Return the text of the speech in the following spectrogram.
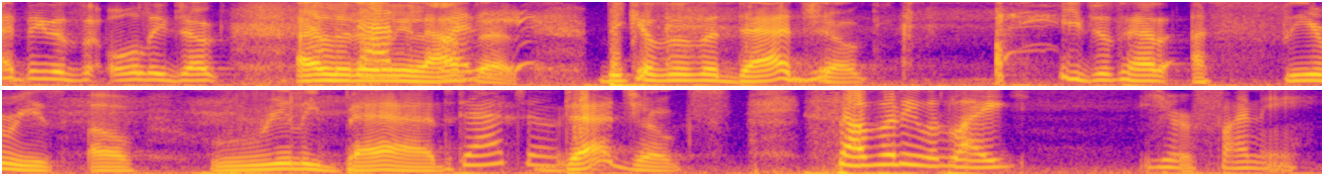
I think that's the only joke I literally That's laughed funny. at because it was a dad joke. he just had a series of really bad Dad joke. dad jokes. Somebody was like, "You're funny."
